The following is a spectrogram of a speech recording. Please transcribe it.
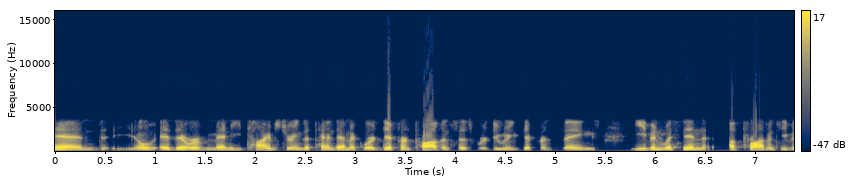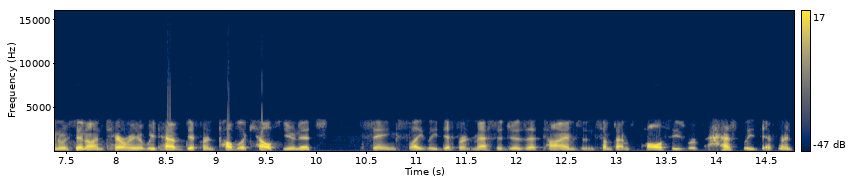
And you know, there were many times during the pandemic where different provinces were doing different things. Even within a province, even within Ontario, we'd have different public health units saying slightly different messages at times, and sometimes policies were vastly different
